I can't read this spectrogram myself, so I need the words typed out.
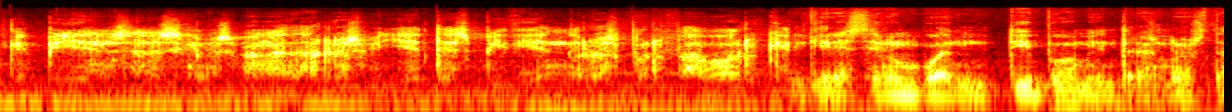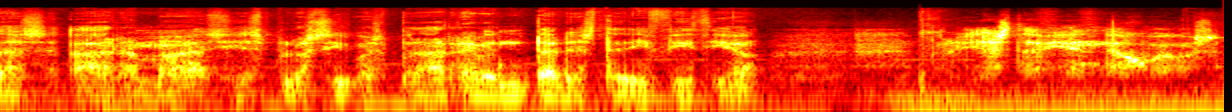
Que piensas que nos van a dar los billetes pidiéndolos por favor. Que quieres ser un buen tipo mientras nos das armas y explosivos para reventar este edificio. Pero ya está bien de juegos.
